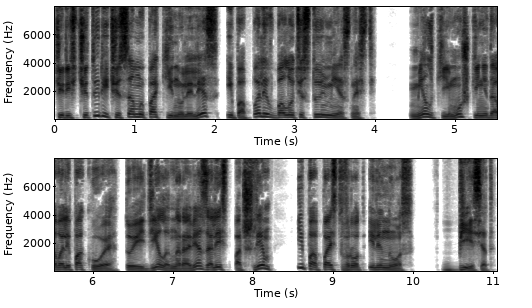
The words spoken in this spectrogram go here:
Через четыре часа мы покинули лес и попали в болотистую местность. Мелкие мушки не давали покоя, то и дело норовя залезть под шлем и попасть в рот или нос. Бесят.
